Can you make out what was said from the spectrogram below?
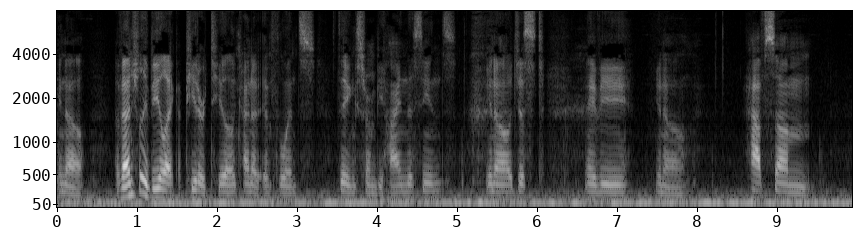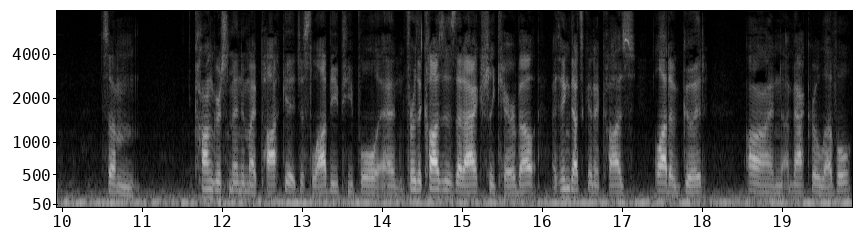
you know, eventually be like a Peter Thiel and kind of influence things from behind the scenes. You know, just maybe you know, have some some congressmen in my pocket, just lobby people and for the causes that I actually care about. I think that's going to cause a lot of good on a macro level,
